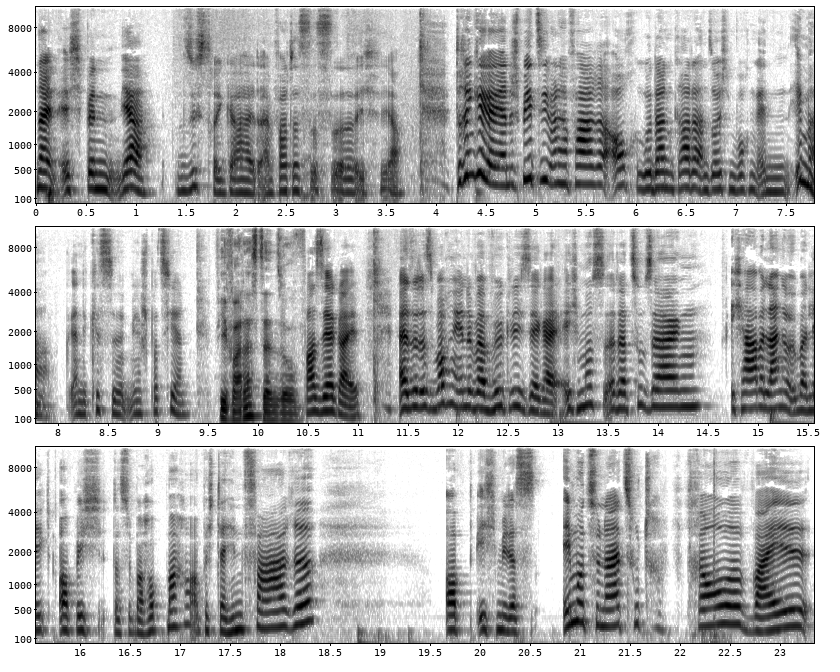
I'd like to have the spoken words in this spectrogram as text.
Nein, ich bin, ja, Süßtrinker halt einfach. Das ist, äh, ich, ja. Trinke gerne Spezi und fahre auch dann gerade an solchen Wochenenden immer eine Kiste mit mir spazieren. Wie war das denn so? War sehr geil. Also das Wochenende war wirklich sehr geil. Ich muss äh, dazu sagen, ich habe lange überlegt, ob ich das überhaupt mache, ob ich dahin fahre, ob ich mir das emotional zutraue, weil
